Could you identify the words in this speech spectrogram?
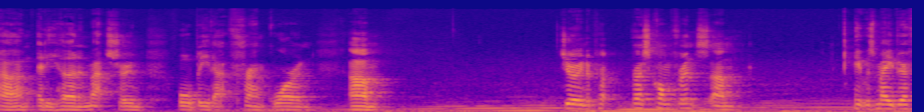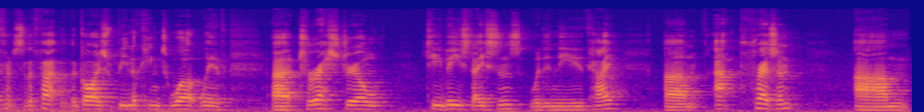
um, Eddie Hearn and Matchroom or be that Frank Warren. Um, during the pre press conference, um, it was made reference to the fact that the guys would be looking to work with uh, terrestrial TV stations within the UK. Um, at present, um,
